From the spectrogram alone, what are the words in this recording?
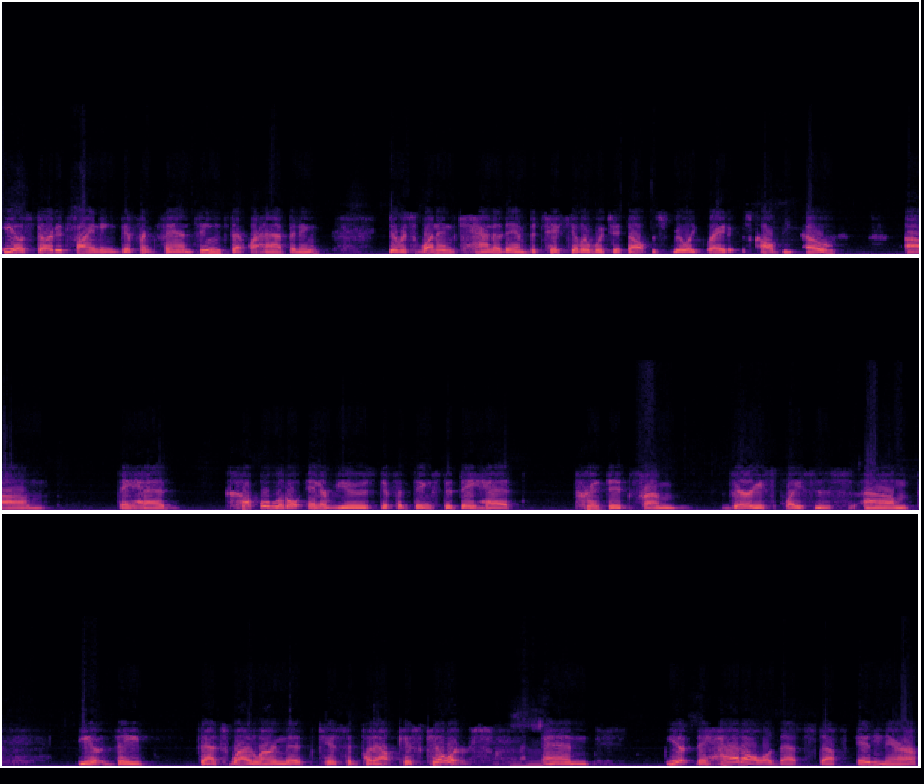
you know started finding different fanzines that were happening. There was one in Canada in particular, which I thought was really great. It was called The Oath. Um, they had a couple little interviews, different things that they had printed from various places. Um, you know, they that's where I learned that Kiss had put out Kiss Killers, mm-hmm. and you know they had all of that stuff in there.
